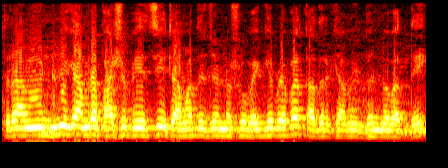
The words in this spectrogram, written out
তো আমি ইউনিপিকে আমরা পাশে পেয়েছি, এটা আমাদের জন্য সৌভাগ্যের ব্যাপার, তাদেরকে আমি ধন্যবাদ দেই।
